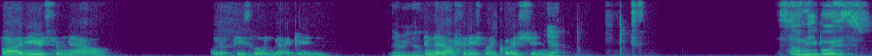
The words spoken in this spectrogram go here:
five years from now. What up? He's loading back in. There we go. And then I'll finish my question. Yeah. It's on me, boys.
